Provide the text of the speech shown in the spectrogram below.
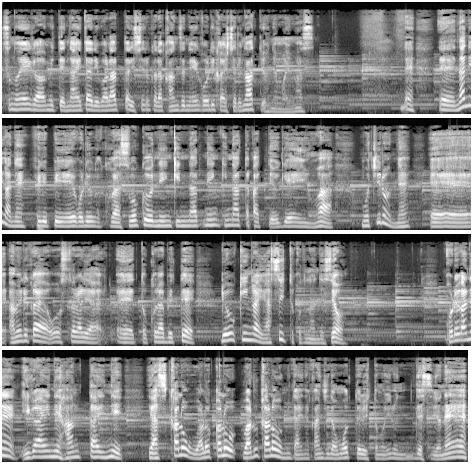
その映画を見て泣いたり笑ったりしてるから完全に英語を理解してるなっていうふうに思います。で、えー、何がね、フィリピン英語留学がすごく人気にな、人気になったかっていう原因は、もちろんね、えー、アメリカやオーストラリア、えー、と比べて料金が安いってことなんですよ。これがね、意外に反対に安かろう、悪かろう、悪かろうみたいな感じで思ってる人もいるんですよね。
